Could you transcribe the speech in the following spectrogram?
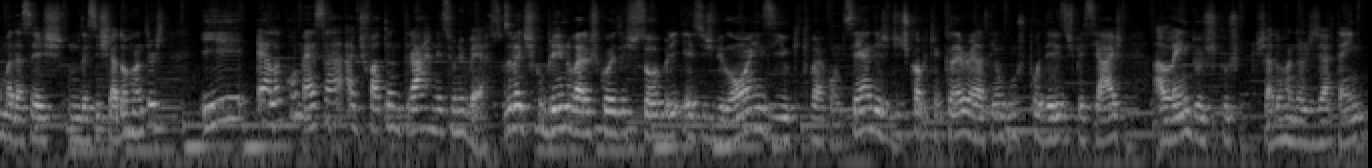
uma dessas, um desses Shadowhunters, e ela começa a, de fato, entrar nesse universo. Você vai descobrindo várias coisas sobre esses vilões e o que, que vai acontecendo, e a gente descobre que a Clary ela tem alguns poderes especiais, além dos que os Shadowhunters já têm,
